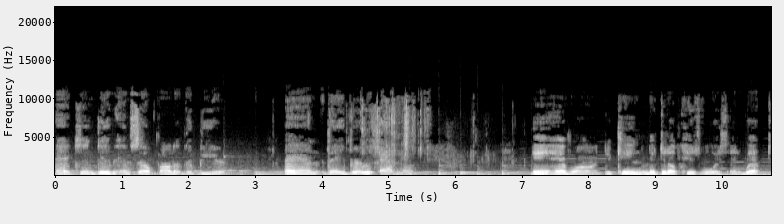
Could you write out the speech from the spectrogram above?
And King David himself followed the bier. And they buried Abner. In Hebron, the king lifted up his voice and wept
